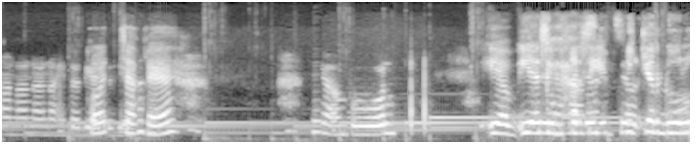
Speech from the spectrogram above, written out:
nah, nah, nah, nah, itu dia, itu dia. kocak ya Ya ampun. Iya, iya sih benar harus sih. kecil Mikir itu. dulu,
